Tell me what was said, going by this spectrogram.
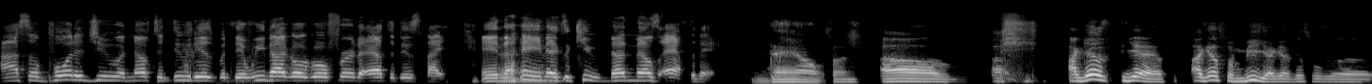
I supported you enough to do this, but then we not gonna go further after this night, and I ain't execute nothing else after that. Damn, son. Um, I, I guess, yeah. I guess for me, I guess this was a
